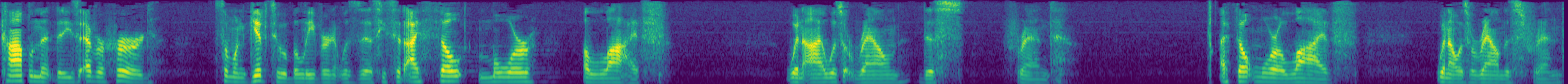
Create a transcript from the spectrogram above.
compliment that he's ever heard someone give to a believer, and it was this. He said, I felt more alive when I was around this friend. I felt more alive when I was around this friend.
